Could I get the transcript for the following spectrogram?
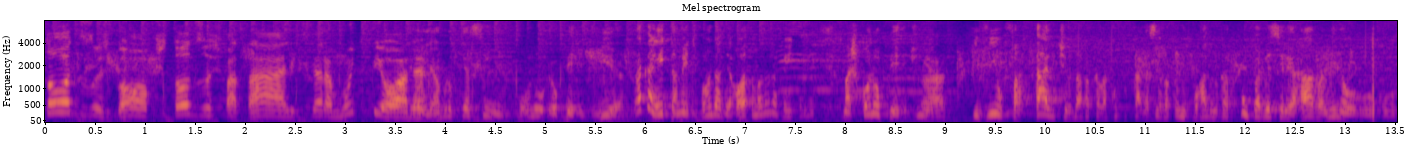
todos os golpes, todos os fatalities. Era muito pior, né? Eu lembro que, assim, quando eu perdia... Já ganhei também, tô falando da derrota, mas eu ganhei também. Mas quando eu perdia, claro. e via o fatality, eu dava aquela cutucada assim, dava aquela empurrada no cara, pum, pra ver se ele errava ali, né, o, o,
